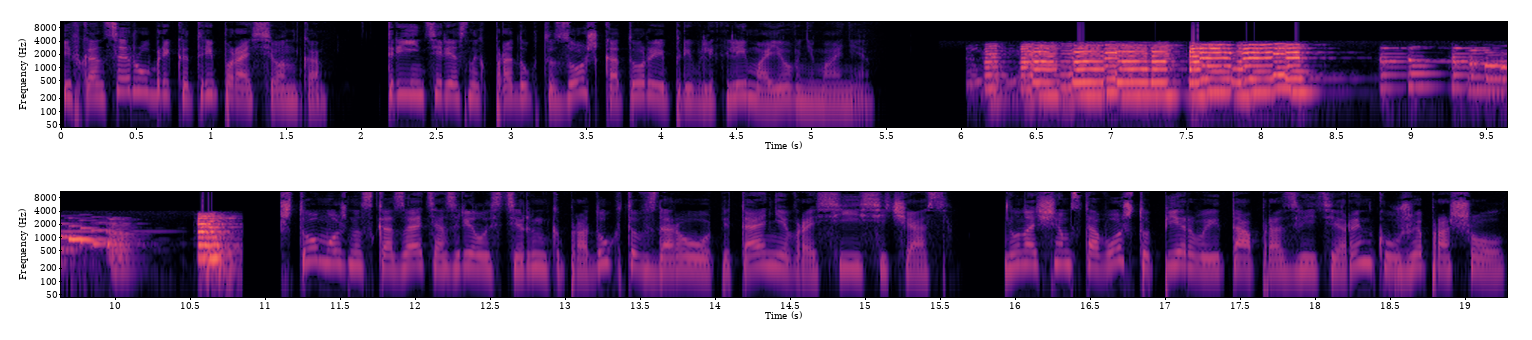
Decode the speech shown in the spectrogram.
И в конце рубрика «Три поросенка». Три интересных продукта ЗОЖ, которые привлекли мое внимание. Что можно сказать о зрелости рынка продуктов здорового питания в России сейчас? Ну, начнем с того, что первый этап развития рынка уже прошел.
